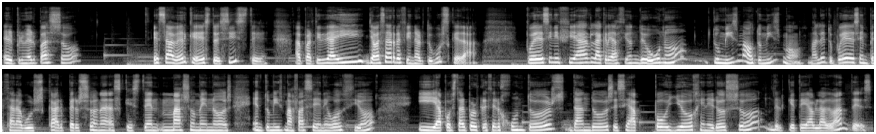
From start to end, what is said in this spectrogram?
El primer paso es saber que esto existe. A partir de ahí ya vas a refinar tu búsqueda. Puedes iniciar la creación de uno tú misma o tú mismo, ¿vale? Tú puedes empezar a buscar personas que estén más o menos en tu misma fase de negocio y apostar por crecer juntos, dándos ese apoyo generoso del que te he hablado antes.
